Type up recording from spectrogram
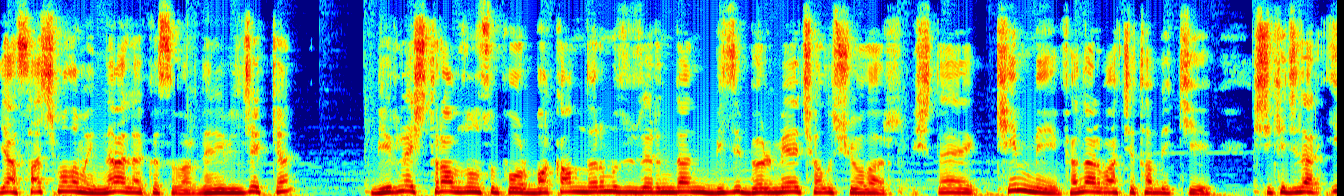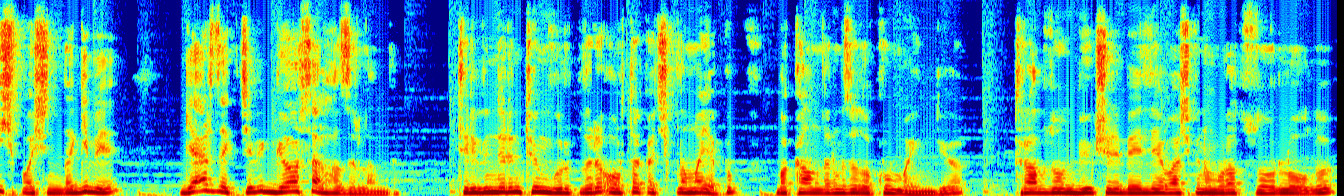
ya saçmalamayın ne alakası var denebilecekken Birleş Trabzonspor bakanlarımız üzerinden bizi bölmeye çalışıyorlar. İşte kim mi? Fenerbahçe tabii ki. Şikeciler iş başında gibi gerzekçe bir görsel hazırlandı. Tribünlerin tüm grupları ortak açıklama yapıp bakanlarımıza dokunmayın diyor. Trabzon Büyükşehir Belediye Başkanı Murat Zorluoğlu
